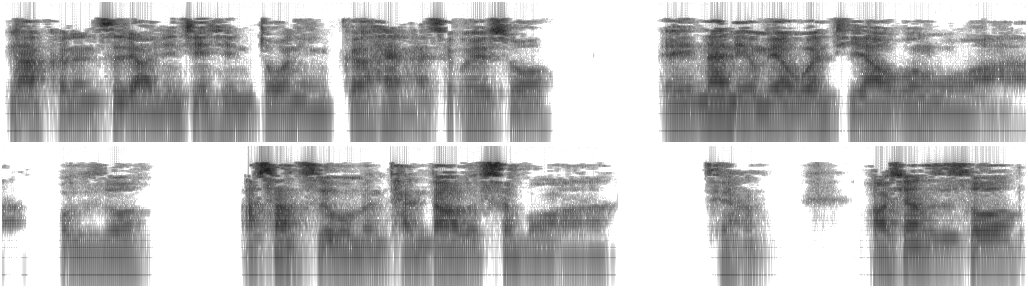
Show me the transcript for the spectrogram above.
那可能治疗已经进行多年，个案还是会说，诶，那你有没有问题要问我啊？或者说，啊，上次我们谈到了什么啊？这样，好像是说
